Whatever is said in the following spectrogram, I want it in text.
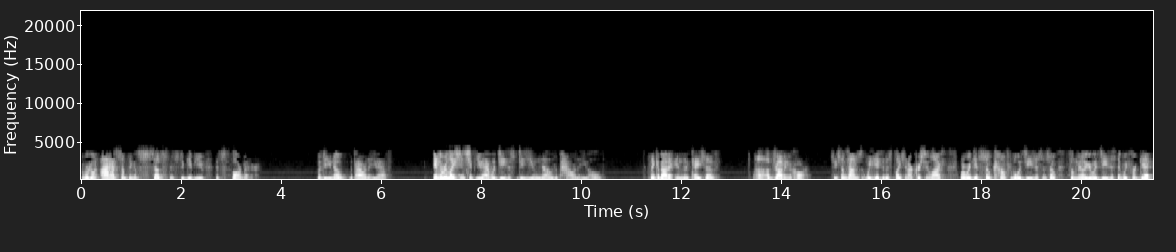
and we're going, I have something of substance to give you that's far better. But do you know the power that you have? In the relationship you have with Jesus, do you know the power that you hold? Think about it in the case of uh, of driving a car. See, sometimes we get to this place in our Christian life where we get so comfortable with Jesus and so familiar with Jesus that we forget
